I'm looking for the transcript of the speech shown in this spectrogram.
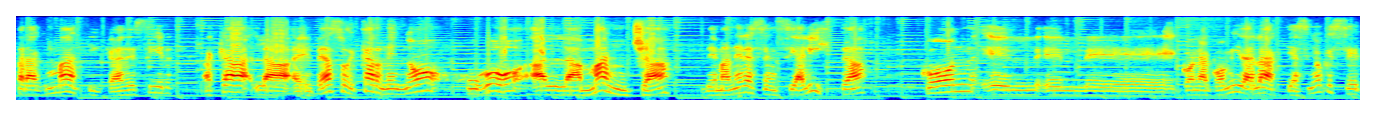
pragmática, es decir, acá el pedazo de carne no jugó a la mancha de manera esencialista con, el, eh, con la comida láctea, sino que se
